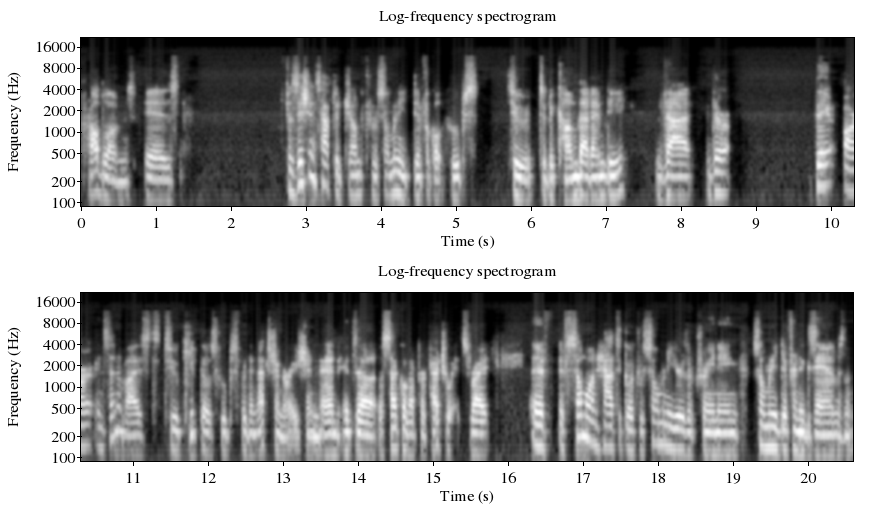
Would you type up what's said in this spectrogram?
problems is physicians have to jump through so many difficult hoops to to become that MD that there they are incentivized to keep those hoops for the next generation and it's a, a, cycle that perpetuates right? If if someone had to go through so many years of training so many different exams and,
